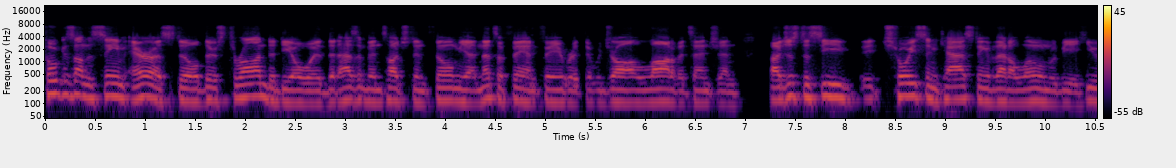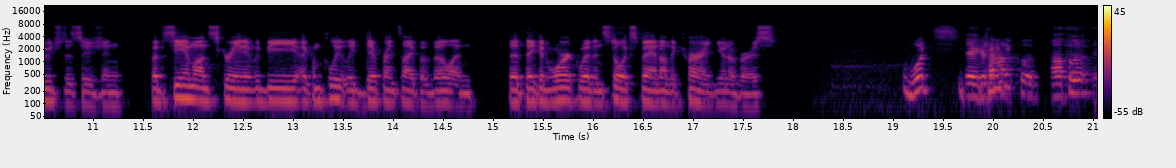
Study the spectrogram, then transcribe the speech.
focus on the same era still, there's Thrawn to deal with that hasn't been touched in film yet, and that's a fan favorite that would draw a lot of attention. Uh, just to see choice and casting of that alone would be a huge decision. But to see him on screen, it would be a completely different type of villain that they could work with and still expand on the current universe. What's yeah, I, thought, I thought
